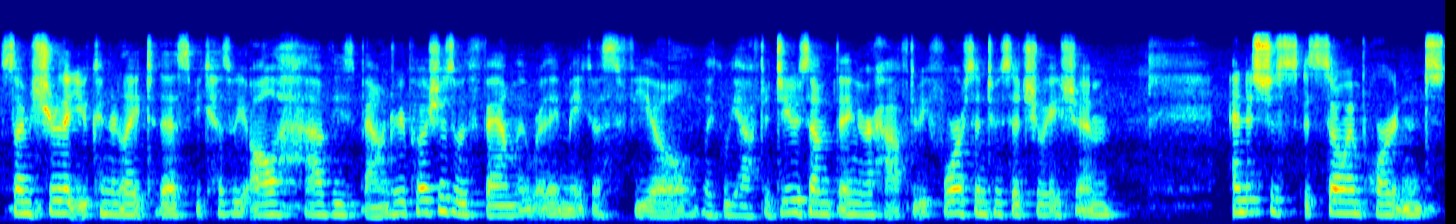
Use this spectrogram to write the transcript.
So I'm sure that you can relate to this because we all have these boundary pushes with family where they make us feel like we have to do something or have to be forced into a situation and it's just it's so important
